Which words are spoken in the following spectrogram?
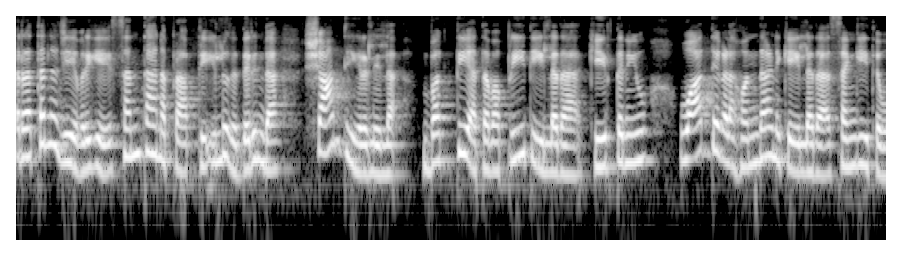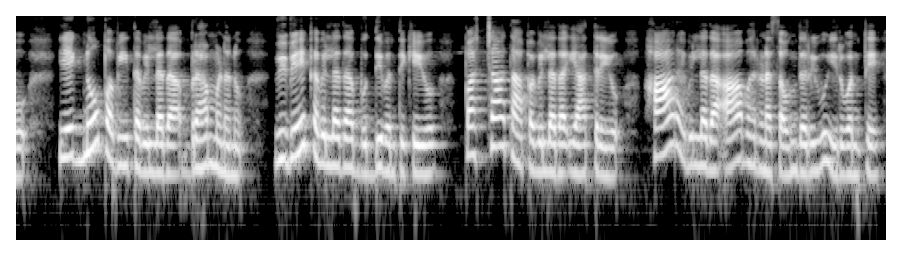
ರತನಜಿಯವರಿಗೆ ಸಂತಾನ ಪ್ರಾಪ್ತಿ ಇಲ್ಲದಿದ್ದರಿಂದ ಶಾಂತಿ ಇರಲಿಲ್ಲ. ಭಕ್ತಿ ಅಥವಾ ಪ್ರೀತಿ ಇಲ್ಲದ ಕೀರ್ತನೆಯು, ವಾದ್ಯಗಳ ಹೊಂದಾಣಿಕೆ ಇಲ್ಲದ ಸಂಗೀತವು, ಯಜ್ಞೋಪವೀತವಿಲ್ಲದ ಬ್ರಾಹ್ಮಣನು, ವಿವೇಕವಿಲ್ಲದ ಬುದ್ಧಿವಂತಿಕೆಯು, ಪಶ್ಚಾತ್ತಾಪವಿಲ್ಲದ ಯಾತ್ರೆಯು, ಹಾರವಿಲ್ಲದ ಆಭರಣ ಸೌಂದರ್ಯವೂ ಇರುವಂತೆ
